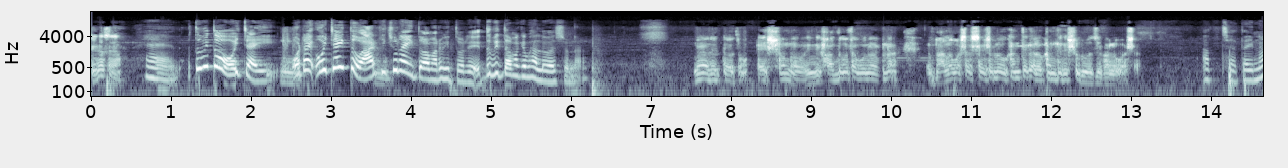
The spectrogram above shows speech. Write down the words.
ঠিক আছে? হ্যাঁ তুমি তো ওইটাই। ওটাই ওইটাই তো আর কিছু নাই তো আমার ভিতরে। তুমি তো আমাকে ভালোবাসো না। শোনো ফালতু কথা বলো না। ভালোবাসা শেষ হলো ওখান থেকে আর ওখান থেকে শুরু হচ্ছে ভালোবাসা। আচ্ছা তাই না?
